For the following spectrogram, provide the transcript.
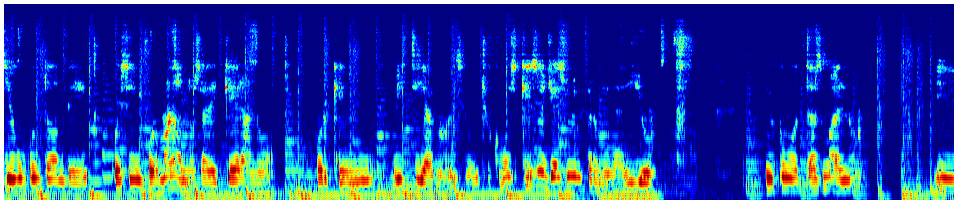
llegó un punto donde pues se informaron, no sé de qué era, ¿no? Porque mis tías no dicen mucho, como es que eso ya es una enfermedad y yo, yo como estás mal, ¿no? Y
